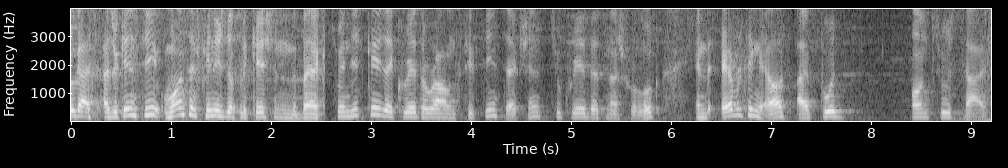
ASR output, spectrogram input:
So guys, as you can see, once I finish the application in the back, so in this case I create around 15 sections to create that natural look and everything else I put on two sides.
